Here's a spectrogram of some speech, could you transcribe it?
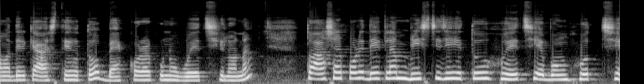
আমাদেরকে আসতে হতো ব্যাক করার কোনো ওয়ে ছিল না। তো আসার পরে দেখলাম বৃষ্টি যেহেতু হয়েছে এবং হচ্ছে,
